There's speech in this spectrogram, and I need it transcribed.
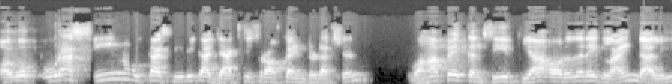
और वो पूरा सीन उसका सीडी का जैक्सी श्रॉफ का इंट्रोडक्शन वहाँ पे कंसीव किया और उधर एक लाइन डाली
